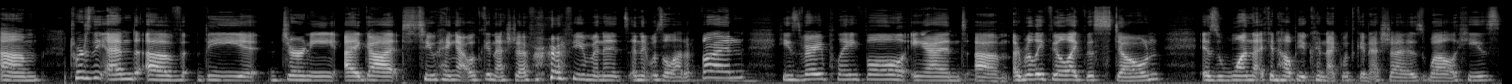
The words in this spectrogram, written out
um, towards the end of the journey, I got to hang out with Ganesha for a few minutes, and it was a lot of fun. He's very playful, and um, I really feel like this stone is one that can help you connect with Ganesha as well. He's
